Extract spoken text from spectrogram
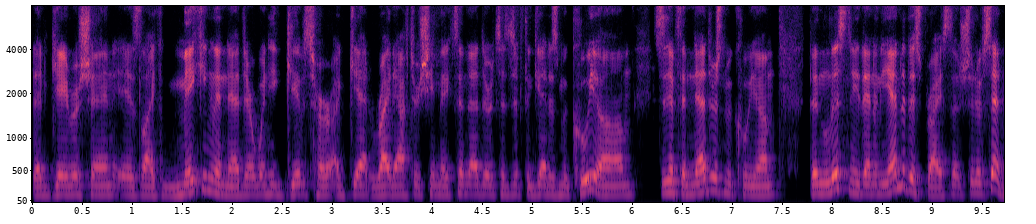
that Gerushin is like making the neder when he gives her a get right after she makes a neder, it's as if the get is Mekuyam, it's as if the neder is Mekuyam, then listening, then in the end of this price, that should have said.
